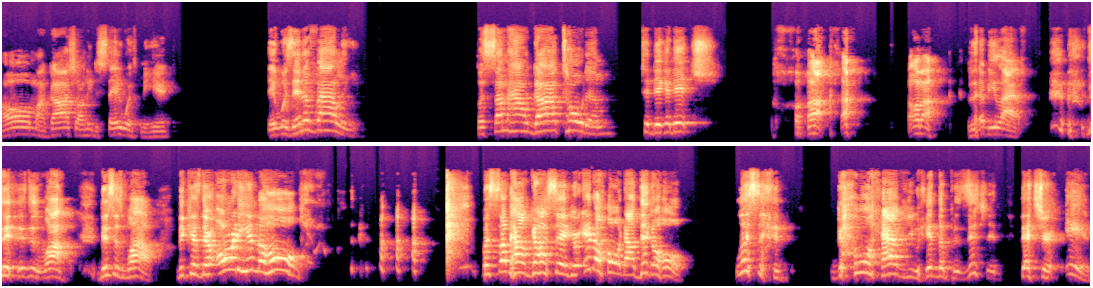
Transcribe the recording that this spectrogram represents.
Oh my gosh, y'all need to stay with me here. They was in a valley, but somehow God told him to dig a ditch. Hold on, let me laugh. this is wild. This is wild because they're already in the hole. but somehow God said, You're in a hole, now dig a hole. Listen, God will have you in the position that you're in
